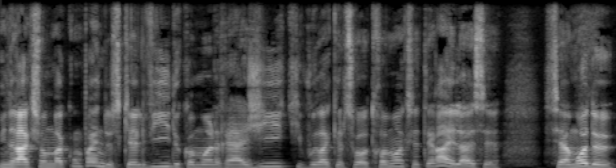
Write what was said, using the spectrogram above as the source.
une réaction de ma compagne, de ce qu'elle vit, de comment elle réagit, qui voudrait qu'elle soit autrement, etc. Et là, c'est à moi de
